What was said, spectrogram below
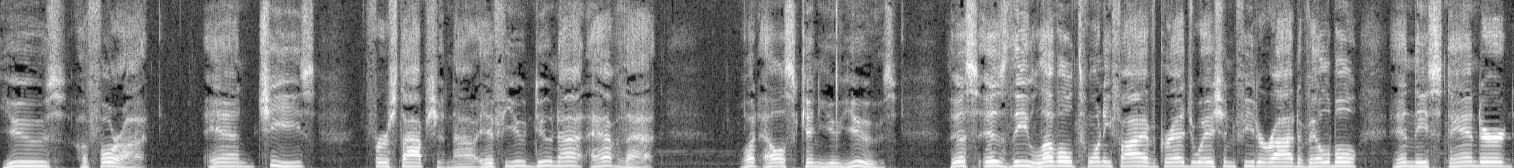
use a 4-aught. And cheese, first option. Now, if you do not have that, what else can you use? This is the level 25 graduation feeder rod available in the standard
